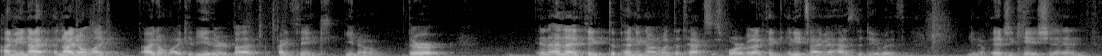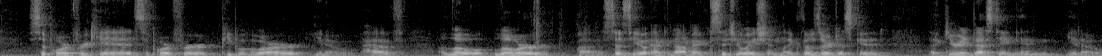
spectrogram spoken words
I mean, I and I don't like I don't like it either. But I think you know there, are, and and I think depending on what the tax is for, but I think anytime it has to do with, you know, education, support for kids, support for people who are you know have a low lower uh, socioeconomic situation, like those are just good. Like you're investing in you know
